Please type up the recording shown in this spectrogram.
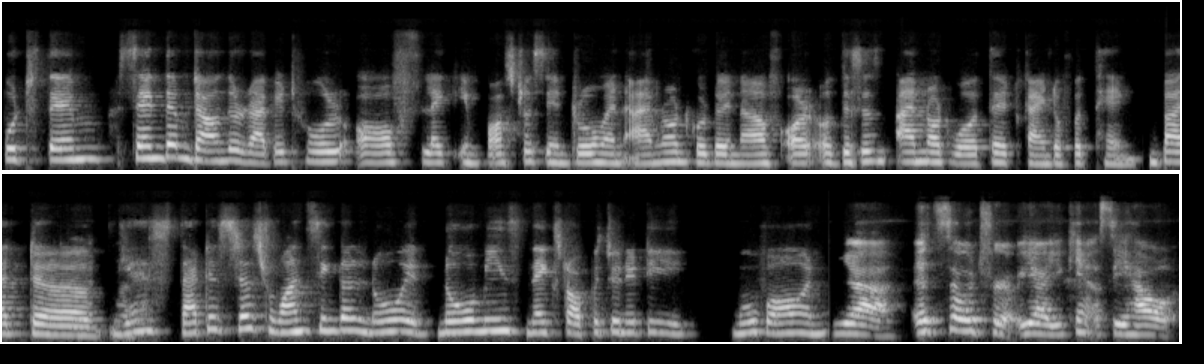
put them, send them down the rabbit hole of like imposter syndrome and i'm not good enough or, or this is i'm not worth it kind of a thing. But uh, yes that is just one single no. It no means next opportunity move on. Yeah, it's so true. Yeah, you can't see how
